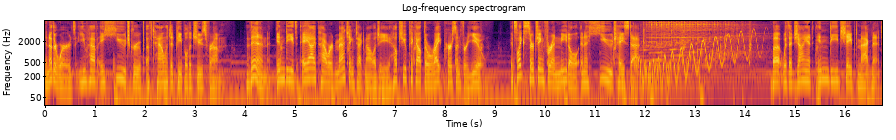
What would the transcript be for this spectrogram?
In other words, you have a huge group of talented people to choose from. Then, Indeed's AI powered matching technology helps you pick out the right person for you. It's like searching for a needle in a huge haystack, but with a giant Indeed shaped magnet.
